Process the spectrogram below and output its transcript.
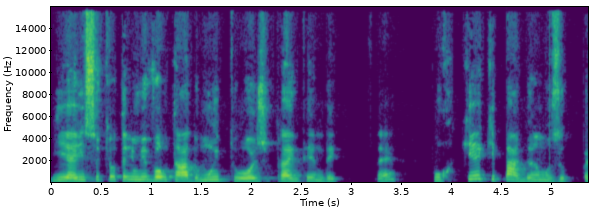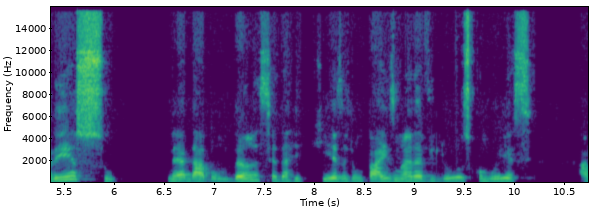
e é isso que eu tenho me voltado muito hoje para entender. Né? Por que, que pagamos o preço né, da abundância, da riqueza de um país maravilhoso como esse há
